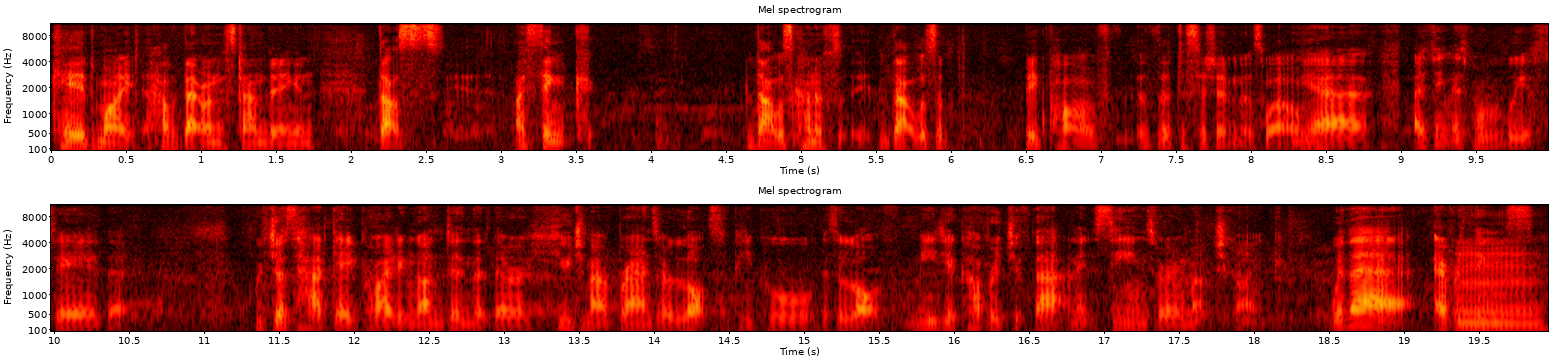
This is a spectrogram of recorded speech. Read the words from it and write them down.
kid might have a better understanding and that's I think that was kind of that was a big part of, of the decision as well. Yeah, I think there's probably a fear that we've just had Gay Pride in London, that there are a huge amount of brands, there are lots of people, there's a lot of media coverage of that, and it seems very much like we're there, everything's mm.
